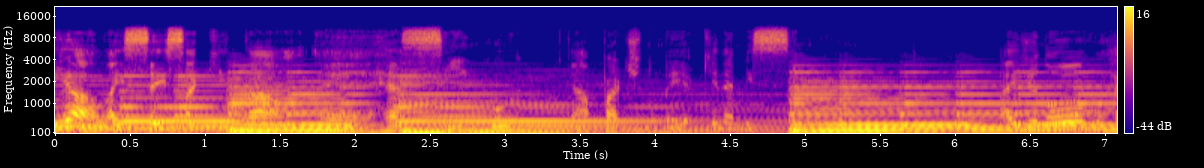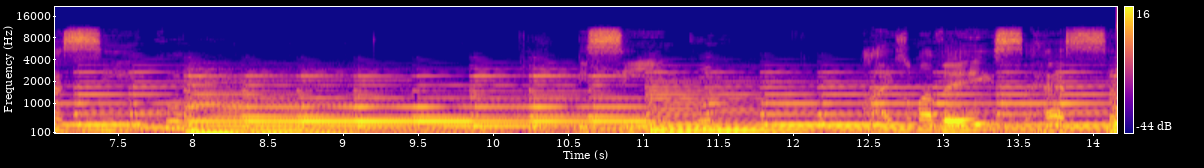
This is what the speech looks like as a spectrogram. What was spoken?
Aí, ó, vai ser isso aqui, tá? É, Ré 5, tem uma parte no meio aqui, né? Mi 5. Aí de novo, Ré 5. Mi 5. Mais uma vez, Ré 5.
